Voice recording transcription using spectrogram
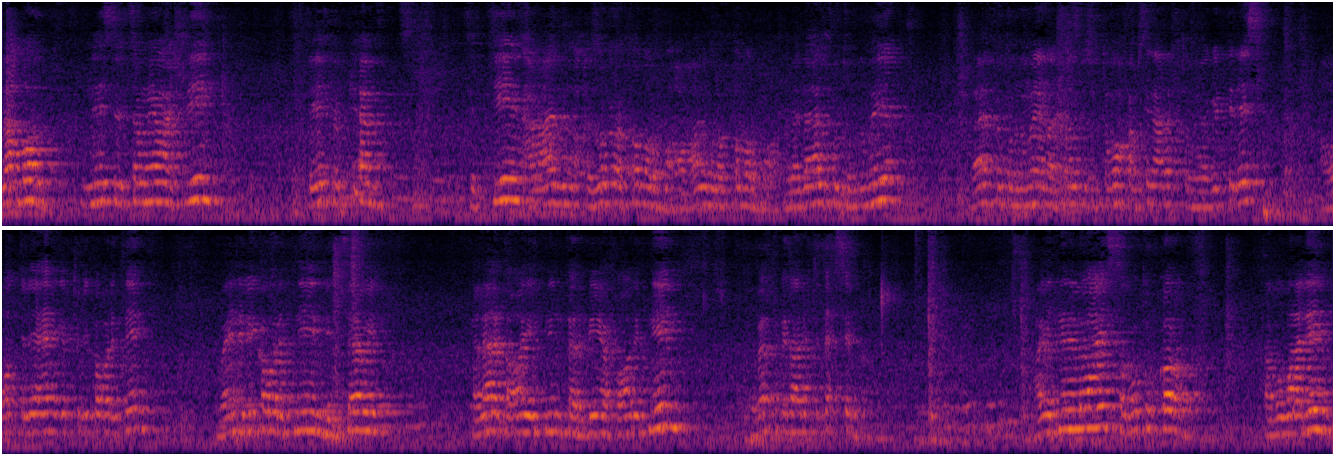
لا برضه. N S بتساوي 120 في F بكام؟ 60 أنا عايز ازوج رقم 4 أو عايز رقم 4 يبقى ده 1800 1800 ناقص 1650 على 1800 جبت ال S عوضت ليها هنا جبت P copper 2 بما إن P copper 2 بتساوي 3 I 2 تربيع في R 2 يبقى أنت كده عرفت تحسب. I 2 اللي هو عايز ثبوته الكرم طب وبعدين؟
